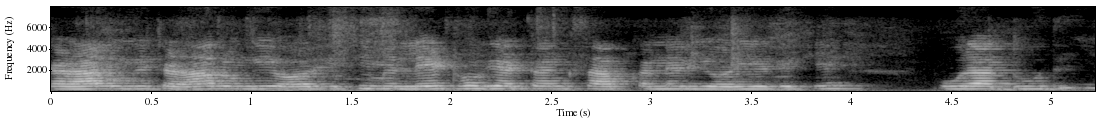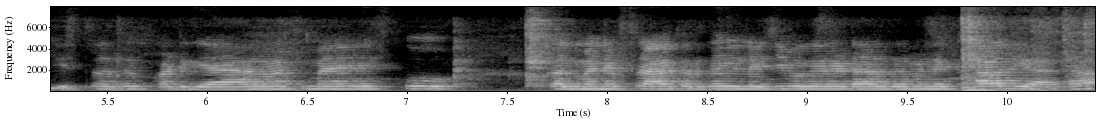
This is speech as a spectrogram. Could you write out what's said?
चढ़ा लूँगी चढ़ा लूँगी। और इसी में लेट हो गया टंक साफ़ करने लिए। और ये देखिए, पूरा दूध इस तरह से फट गया है। हालाँकि मैं इसको कल मैंने फ्राई करके इलायची वगैरह डालकर मैंने खा लिया था,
